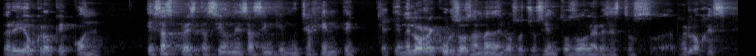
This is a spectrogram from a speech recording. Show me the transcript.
pero yo creo que con esas prestaciones hacen que mucha gente que tiene los recursos, andan en los 800 dólares estos relojes,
